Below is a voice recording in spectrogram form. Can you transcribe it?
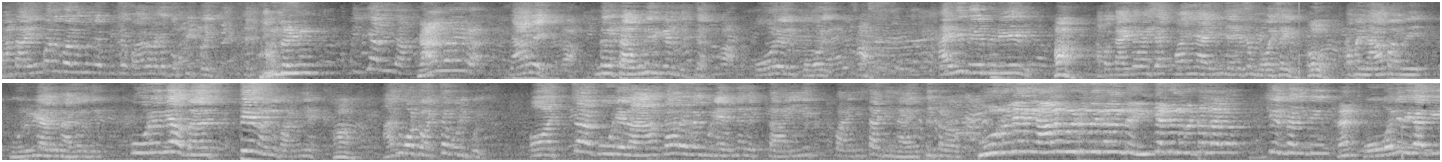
പണ്ട് അമ്പത് കൊല്ലം മുന്നേ പിടിച്ച പാലൊക്കെ തൊപ്പിപ്പോയി. എന്തായാലും അപ്പൊ എനിക്കറിയില്ല. ഞാനേ ഇന്നലെ ടൗണിൽ ഇങ്ങനെ നിൽക്കുക ഓളെ ഒരു കോളി. അരി തീർന്നിരിക്കും അപ്പൊ കഴിഞ്ഞ പ്രാവശ്യം വാങ്ങിയ അരി ദേശം മോശമായി. അപ്പൊ ഞാൻ പറഞ്ഞു കുറുവിയാണ് നല്ലത് കുറുവിയ ബെസ്റ്റ് എന്നാണ് പറഞ്ഞു അതുകൊണ്ട് ഒറ്റ കൂടി പോയി. ഒറ്റ കൂടിയത് ആൾക്കാരെല്ലാം കൂടി എന്നെ തൈ പരിസാട്ടി നിരത്തിക്കണോ? കുറുവിയെ ഞാനും വീട്ടിൽ നിൽക്കുന്നുണ്ട് എനിക്കതൊന്നും കിട്ടല്ലോ ഏ? ഓൽ വിചാരിച്ച്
